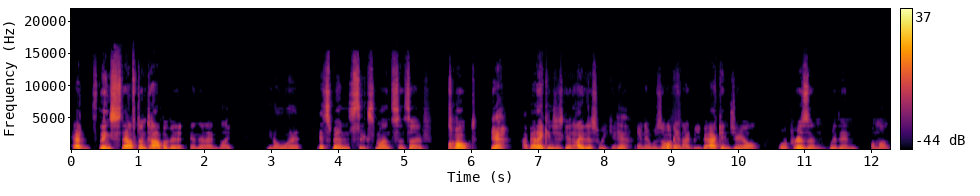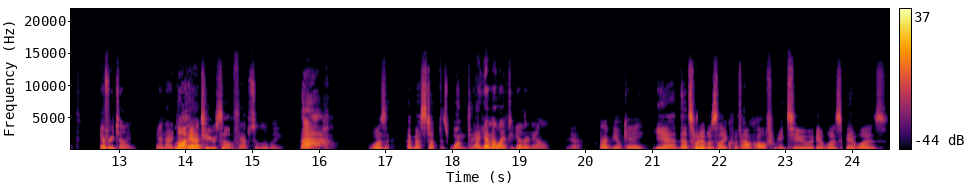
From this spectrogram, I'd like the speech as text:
had things staffed on top of it. And then I'm like, you know what? It's been six months since I've smoked. yeah I bet I can just get high this weekend. Yeah. And it was, and I'd be back in jail or prison within a month every time. And I did lying that. to yourself. Absolutely. Ah, it wasn't. I messed up this one thing. Yeah, I got my life together now. Yeah. Probably be okay. Yeah, that's what it was like with alcohol for me too. It was it was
